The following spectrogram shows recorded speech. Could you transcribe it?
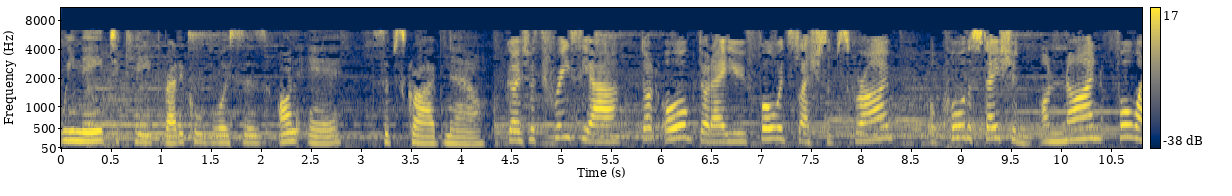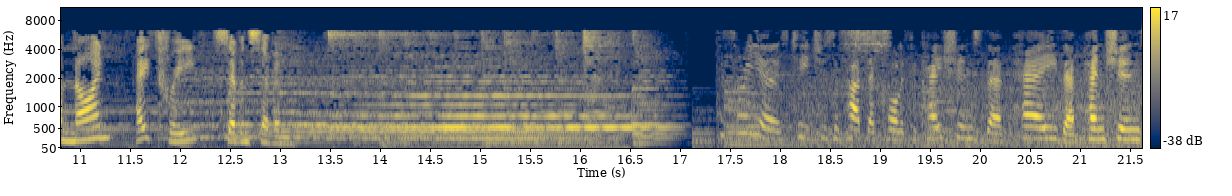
We need to keep Radical Voices on air. Subscribe now. Go to 3cr.org.au forward slash subscribe or call the station on 9419 8377. For three years, teachers have had their qualifications, their pay, their pensions,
